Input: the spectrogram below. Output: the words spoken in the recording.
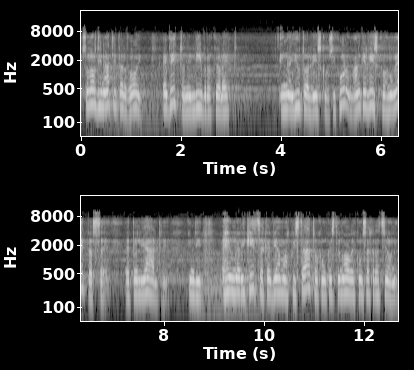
sono ordinati per voi. È detto nel libro che ho letto, in aiuto al vescovo sicuro, ma anche il vescovo non è per sé, è per gli altri. Quindi è una ricchezza che abbiamo acquistato con queste nuove consacrazioni,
